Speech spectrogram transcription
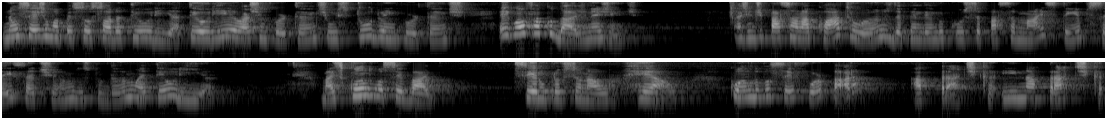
não seja uma pessoa só da teoria. A teoria eu acho importante, o estudo é importante. É igual faculdade, né, gente? A gente passa lá quatro anos, dependendo do curso, você passa mais tempo, seis, sete anos estudando, é teoria. Mas quando você vai ser um profissional real? Quando você for para a prática. E na prática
